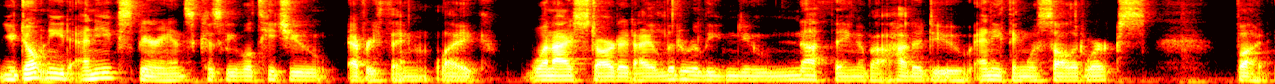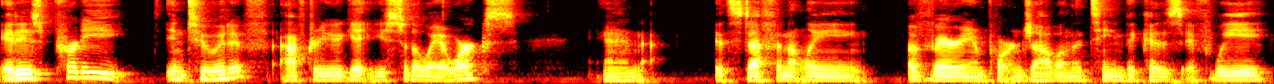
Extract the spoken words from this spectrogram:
You don't need any experience because we will teach you everything. Like when I started, I literally knew nothing about how to do anything with SolidWorks, but it is pretty intuitive after you get used to the way it works. And it's definitely a very important job on the team because if we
